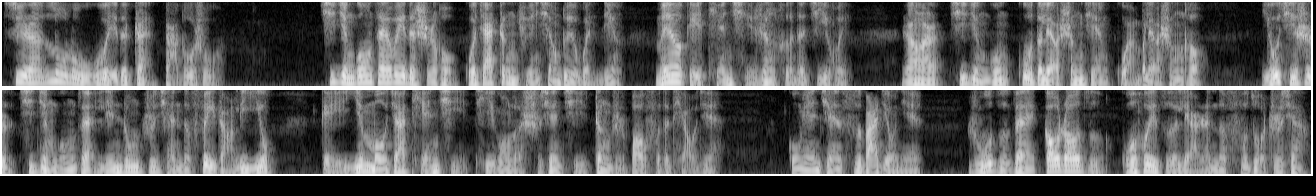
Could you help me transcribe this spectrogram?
虽然碌碌无为的占大多数。齐景公在位的时候，国家政权相对稳定，没有给田启任何的机会。然而，齐景公顾得了生前，管不了身后。尤其是齐景公在临终之前的废长立幼，给阴谋家田启提供了实现其政治抱负的条件。公元前四八九年，孺子在高昭子、国惠子俩人的辅佐之下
